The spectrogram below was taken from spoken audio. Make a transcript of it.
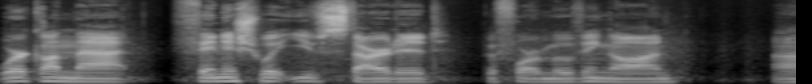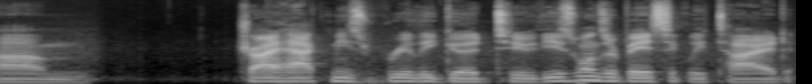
Work on that. Finish what you've started before moving on. Um, Try Hack Me's really good too. These ones are basically tied,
